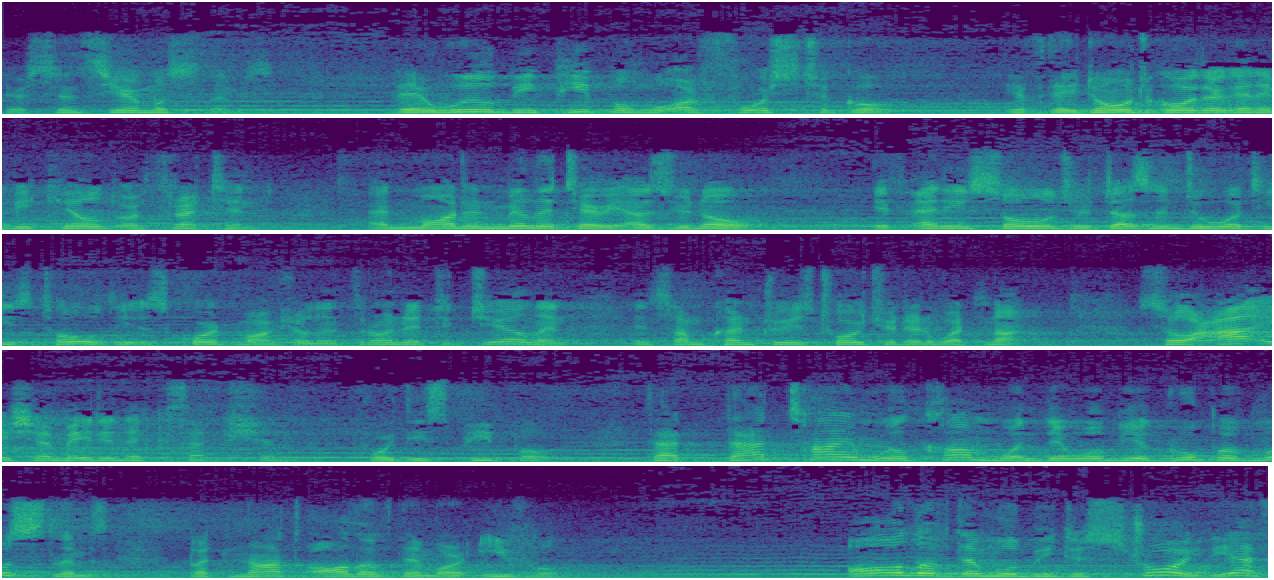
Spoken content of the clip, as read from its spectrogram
They're sincere Muslims. There will be people who are forced to go. If they don't go, they're going to be killed or threatened. And modern military, as you know, If any soldier doesn't do what he's told, he is court-martialed and thrown into jail and in some countries tortured and whatnot. So Aisha made an exception for these people. That that time will come when there will be a group of Muslims, but not all of them are evil. All of them will be destroyed. Yes,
